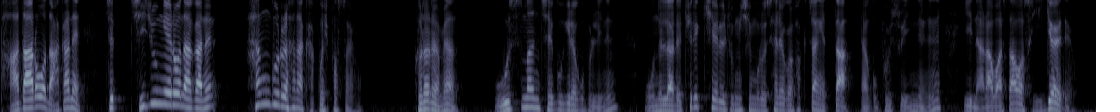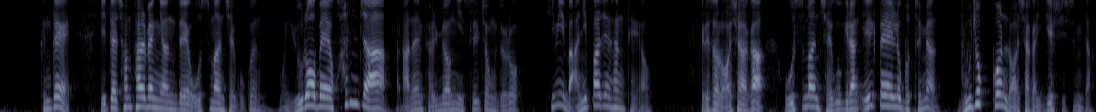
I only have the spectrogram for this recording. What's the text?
바다로 나가는 즉 지중해로 나가는 항구를 하나 갖고 싶었어요. 그러려면 오스만 제국이라고 불리는 오늘날의 튀르키예를 중심으로 세력을 확장했다라고 볼 수 있는 이 나라와 싸워서 이겨야 돼요. 근데 이때 1800년대 오스만 제국은 뭐 유럽의 환자라는 별명이 있을 정도로 힘이 많이 빠진 상태예요. 그래서 러시아가 오스만 제국이랑 1대1로 붙으면 무조건 러시아가 이길 수 있습니다.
